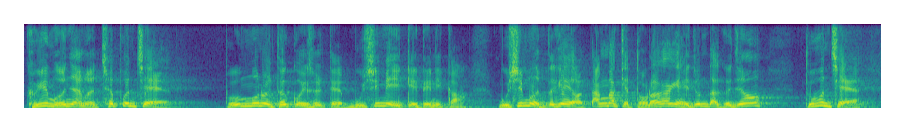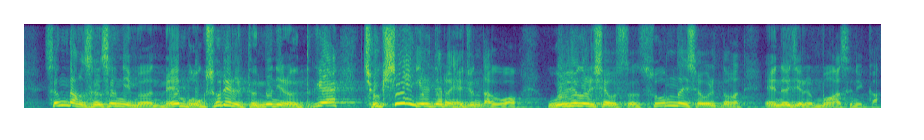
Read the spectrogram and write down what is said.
그게 뭐냐면 첫 번째 법문을 듣고 있을 때 무심에 있게 되니까 무심은 어떻게 해요? 딱 맞게 돌아가게 해준다. 그죠? 두 번째, 성당 스승님은 내 목소리를 듣는 일을 어떻게 즉시 해결대로 해준다고 원력을 세워서 수없는 세월 동안 에너지를 모았으니까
